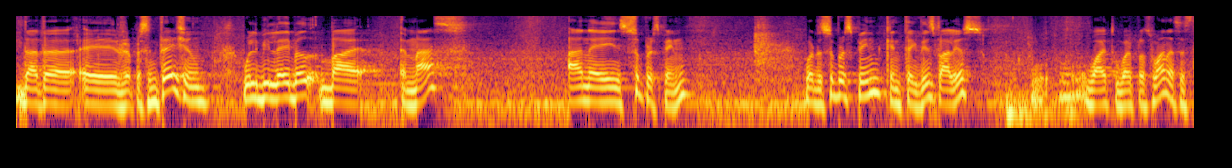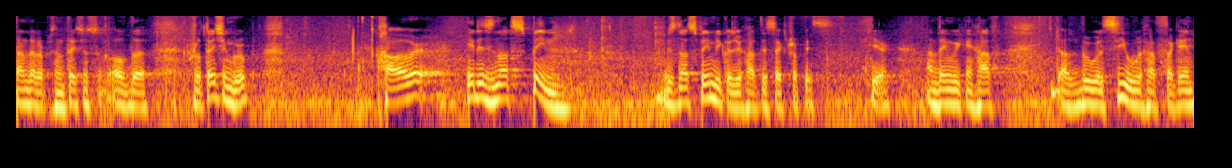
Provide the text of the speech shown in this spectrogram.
that a representation will be labeled by a mass and a superspin, where the superspin can take these values, y to y plus 1 as a standard representations of the rotation group. However, it is not spin. It's not spin because you have this extra piece here. And then we can have, as we will see, we will have again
